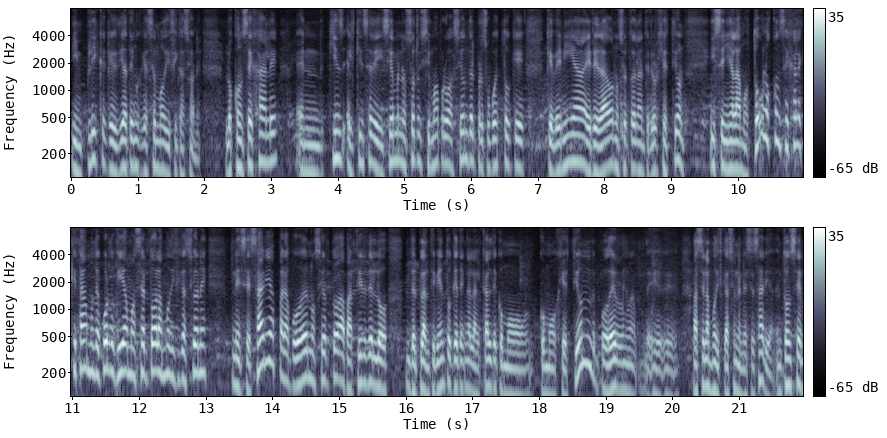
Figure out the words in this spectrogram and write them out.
implica que hoy día tengo que hacer modificaciones. Los concejales, el 15 de diciembre nosotros hicimos aprobación del presupuesto que, que venía heredado, ¿no es cierto?, de la anterior gestión y señalamos todos los concejales que estábamos de acuerdo que íbamos a hacer todas las modificaciones necesarias para poder, ¿no es cierto?, a partir de los del planteamiento que tenga el alcalde como, como gestión, de poder eh, hacer las modificaciones necesarias. Entonces,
